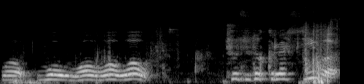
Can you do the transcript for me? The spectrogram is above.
Вау, вау, вау, вау, вау. Что это так красиво?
